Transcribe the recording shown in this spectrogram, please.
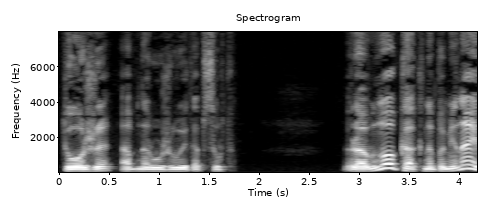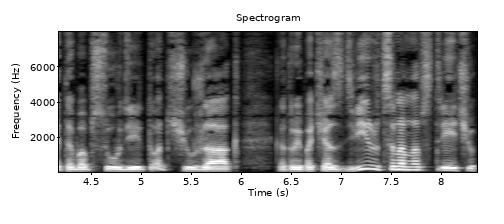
тоже обнаруживает абсурд. Равно как напоминает об абсурде и тот чужак, который подчас движется нам навстречу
